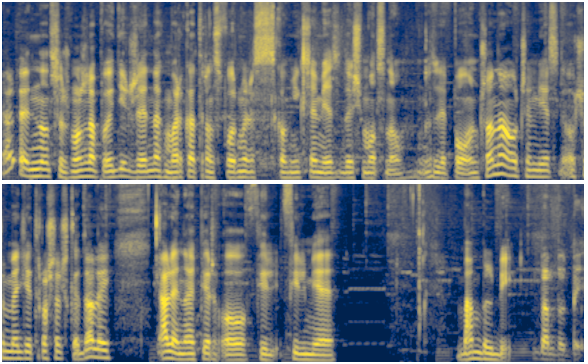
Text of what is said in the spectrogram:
Ale no cóż, można powiedzieć, że jednak marka Transformers z komiksem jest dość mocno połączona, o czym, jest, o czym będzie troszeczkę dalej, ale najpierw o fil filmie Bumblebee. Bumblebee.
